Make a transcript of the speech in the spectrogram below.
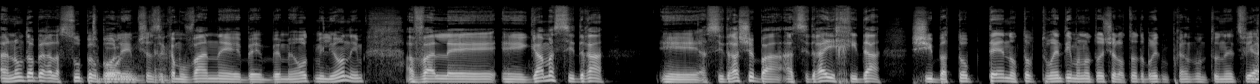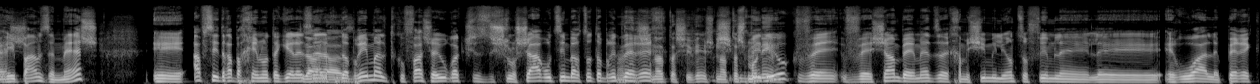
אני לא מדבר על הסופרבולים, סופרבולים, שזה כן. כמובן אה, במאות מיליונים, אבל אה, אה, גם הסדרה, אה, הסדרה שבה, הסדרה היחידה שהיא בטופ 10 או טופ 20, אם אני לא טועה, של ארה"ב מבחינת נתוני צפייה. אי פעם, זה מש. אה, אף סדרה בחיים לא תגיע לזה, לא, לא, אנחנו זה- מדברים על תקופה שהיו רק שלושה ערוצים בארצות הברית בערך. שנות ה-70, שנות ש- ה-80. בדיוק, ו- ושם באמת זה 50 מיליון צופים לאירוע, לפרק.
